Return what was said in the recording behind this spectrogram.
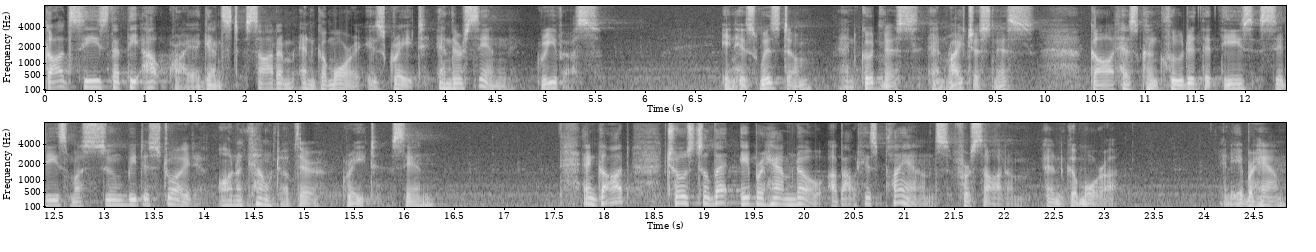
God sees that the outcry against Sodom and Gomorrah is great and their sin grievous. In his wisdom and goodness and righteousness, God has concluded that these cities must soon be destroyed on account of their great sin. And God chose to let Abraham know about his plans for Sodom and Gomorrah. And Abraham,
